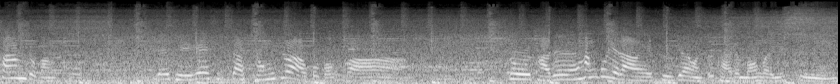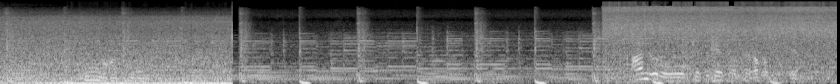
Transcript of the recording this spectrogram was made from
사람도 많고. 근데 되게 진짜 정교하고 뭔가 또 다른 한국이랑의 불교랑은 또 다른 뭔가 느낌이 드는 것 같아요. 안으로 계속해서 들어가 볼게요.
